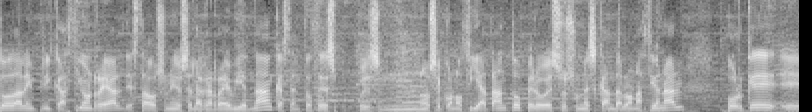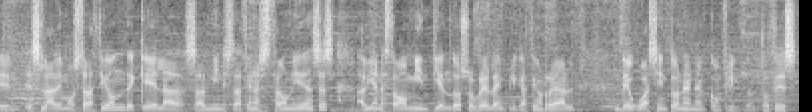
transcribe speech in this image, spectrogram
toda la implicación real de Estados Unidos en la guerra de Vietnam, que hasta entonces pues no se conocía tanto, pero eso es un escándalo nacional porque eh, es la demostración de que las administraciones estadounidenses habían estado mintiendo sobre la implicación real de Washington en el conflicto. Entonces,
